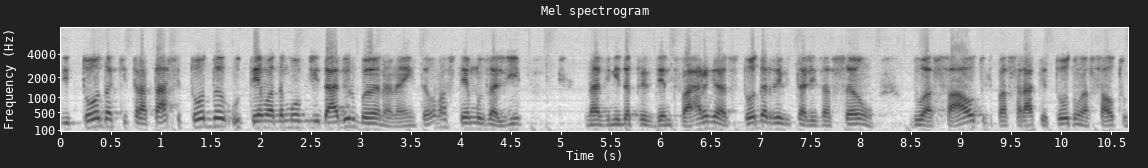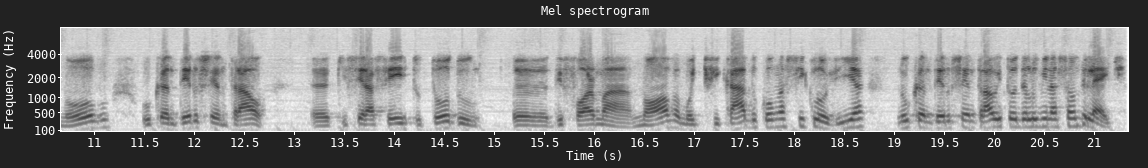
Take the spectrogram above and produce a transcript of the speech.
de toda, que tratasse todo o tema da mobilidade urbana, né? Então nós temos ali na Avenida Presidente Vargas toda a revitalização do asfalto, que passará a ter todo um asfalto novo, o canteiro central eh, que será feito todo eh, de forma nova, modificado com a ciclovia no canteiro central e toda a iluminação de LED.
